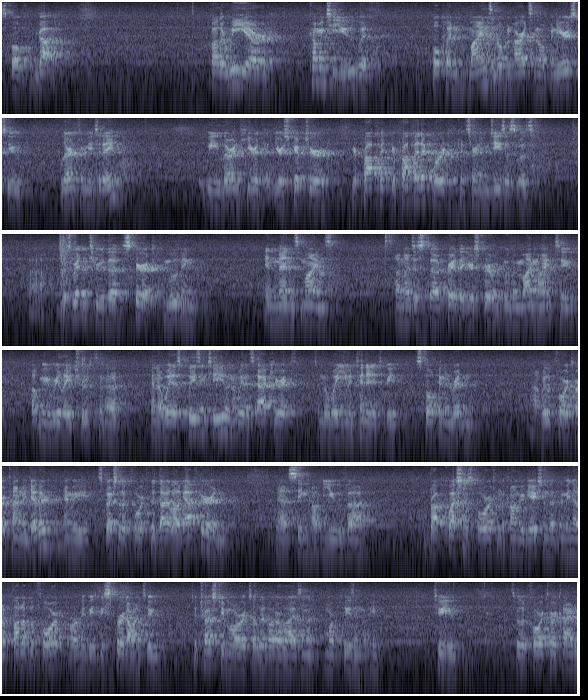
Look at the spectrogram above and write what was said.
spoke from God. Father, we are coming to you with open minds and open hearts and open ears to learn from you today. We learned here that your scripture, your prophet, your prophetic word concerning Jesus was uh, was written through the Spirit moving in men's minds. And I just uh, pray that your Spirit would move in my mind to help me relay truth in a in a way that's pleasing to you, in a way that's accurate from the way you intended it to be spoken and written. Uh, we look forward to our time together, and we especially look forward to the dialogue after and uh, seeing how you've uh, brought questions forward from the congregation that they may not have thought of before, or maybe be spurred on to, to trust you more, to live out our lives in a more pleasing way to you. So we look forward to our time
